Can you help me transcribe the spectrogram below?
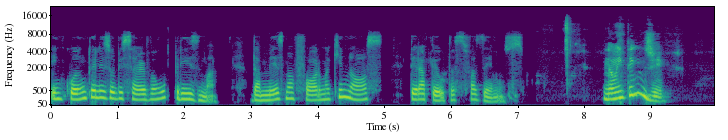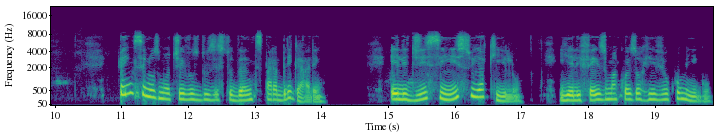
enquanto eles observam o prisma, da mesma forma que nós, terapeutas, fazemos. Não entendi. Pense nos motivos dos estudantes para brigarem. Ele disse isso e aquilo, e ele fez uma coisa horrível comigo.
